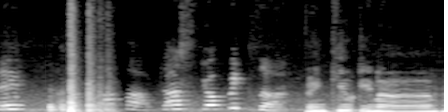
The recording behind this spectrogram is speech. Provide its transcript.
Hey, Papa, that's your pizza. Thank you, Kinan.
